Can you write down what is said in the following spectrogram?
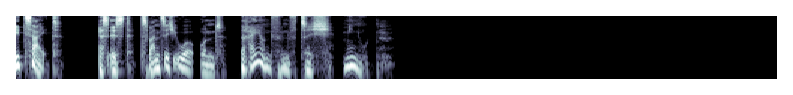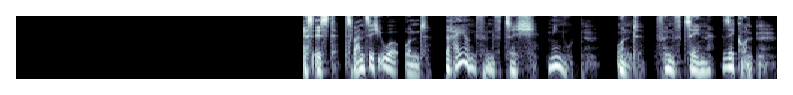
Die Zeit. Es ist 20 Uhr und 53 Minuten. Es ist 20 Uhr und 53 Minuten und 15 Sekunden.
